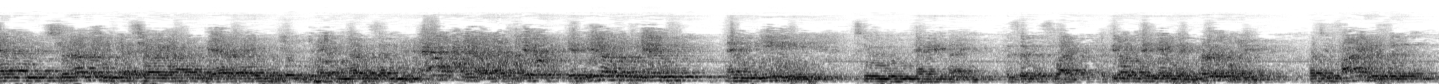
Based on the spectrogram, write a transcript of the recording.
And sure enough, she kept showing up and gathering and taking notes. And, you know, if, if you don't give any meaning to anything, as if it's like, if you don't take anything personally, what you find is that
